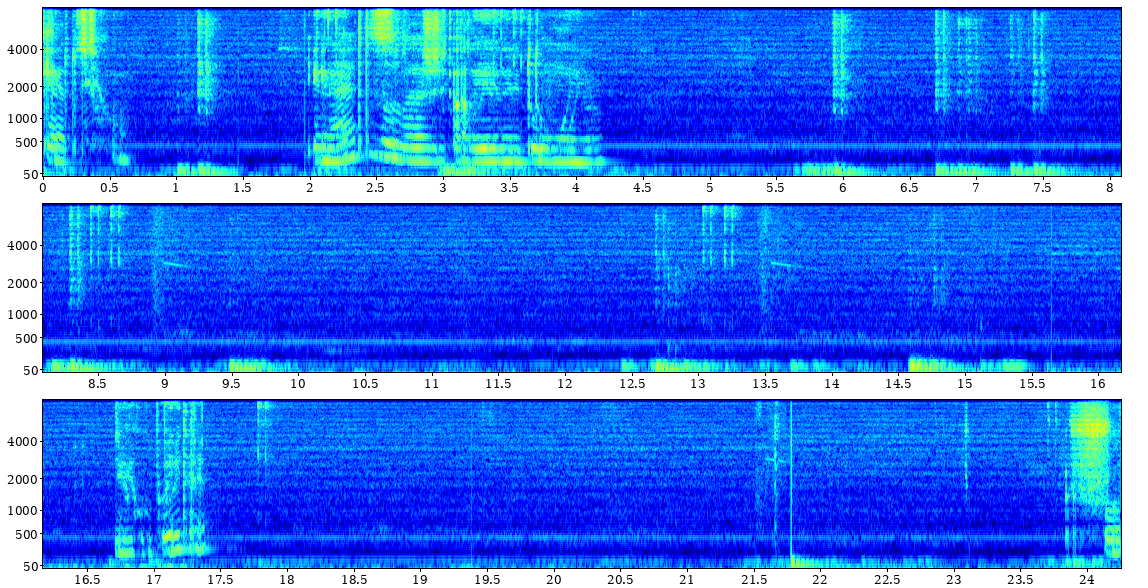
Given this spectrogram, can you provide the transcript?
ракету цього. І на це залежить, але я не думаю. Їх купити. Що?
